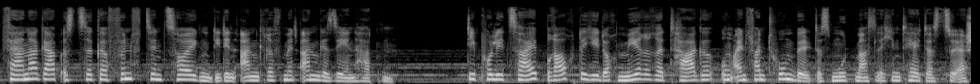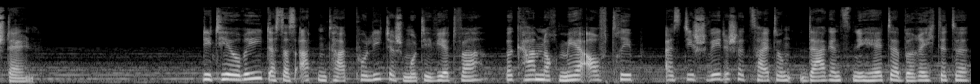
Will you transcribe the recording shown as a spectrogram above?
Ferner gab es circa 15 Zeugen, die den Angriff mit angesehen hatten. Die Polizei brauchte jedoch mehrere Tage, um ein Phantombild des mutmaßlichen Täters zu erstellen. Die Theorie, dass das Attentat politisch motiviert war, bekam noch mehr Auftrieb, als die schwedische Zeitung Dagens Nyheter berichtete,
